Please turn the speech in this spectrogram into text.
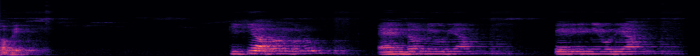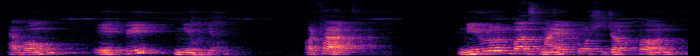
হবে কি কি আবরণগুলো? অ্যান্ডোনিউরিয়াম, পেরিনিউরিয়াম এবং এপিনিউরিয়াম। অর্থাৎ নিউরন বা স্নায়ুকোষ যখন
